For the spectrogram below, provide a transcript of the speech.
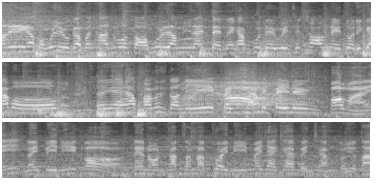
ตอนนี้นะครับผมก็อยู่กับประธานสโมสรบุรีรัมย์ยูไนเต็ดนะครับคุณเดวิดชิดชอบในตัวดีครับผมเป็นไงครับความรู้สึกตอนนี้เป็นแชมป์อีกปีหนึ่ง เป้าหมายในปีนี้ก็แน่นอนครับสำหรับถ้วยนี้ไม่ใช่แค่เป็นแชมป์โตโยต้า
